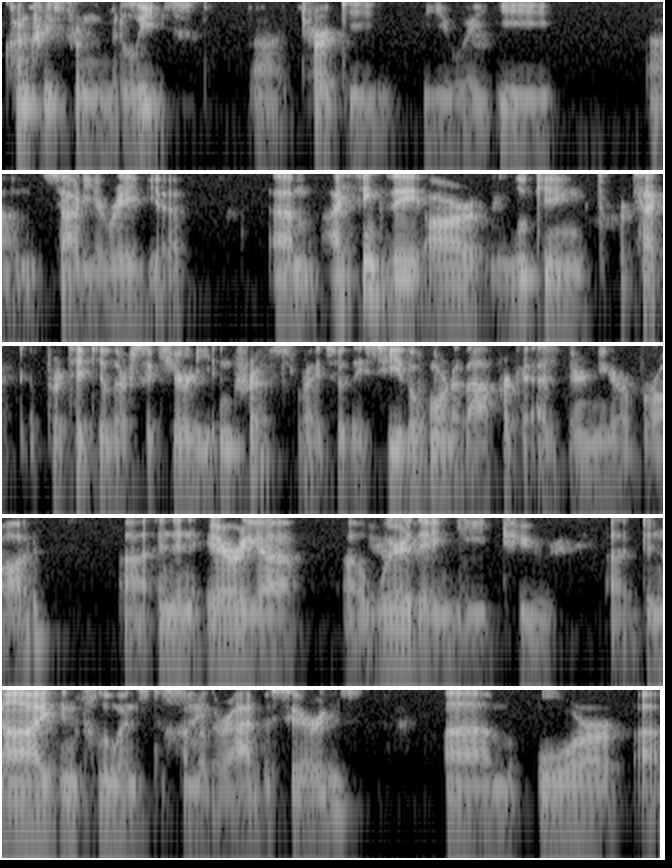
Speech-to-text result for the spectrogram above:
countries from the Middle East, uh, Turkey, the UAE, um, Saudi Arabia, um, I think they are looking to protect a particular security interest, right? So they see the Horn of Africa as their near abroad, uh, in an area uh, where they need to uh, deny influence to some of their adversaries um, or uh,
